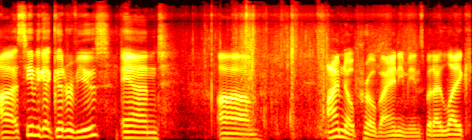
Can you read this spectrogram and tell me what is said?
uh, it seemed to get good reviews and um, I'm no pro by any means, but I like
